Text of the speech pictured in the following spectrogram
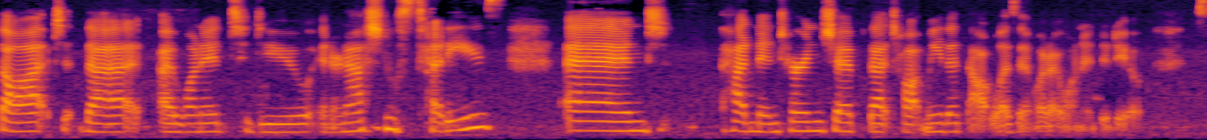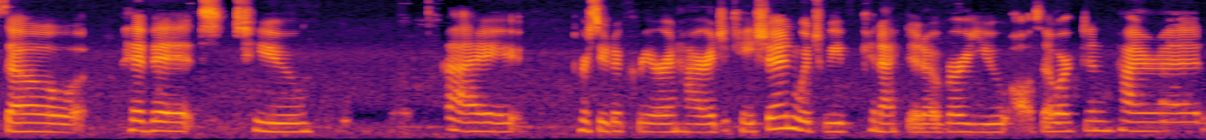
Thought that I wanted to do international studies and had an internship that taught me that that wasn't what I wanted to do. So, pivot to I pursued a career in higher education, which we've connected over. You also worked in higher ed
